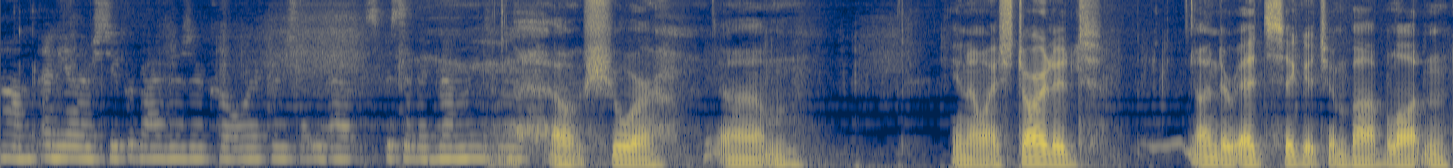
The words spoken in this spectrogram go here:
Um, any other supervisors or coworkers that you have specific memories with? Oh, sure. Um, you know, I started under Ed Sigich and Bob Lawton,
